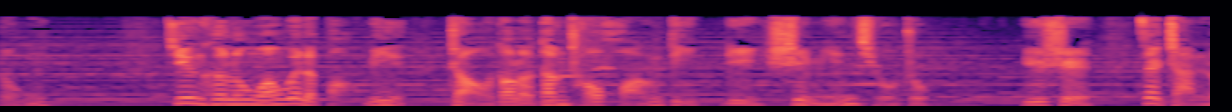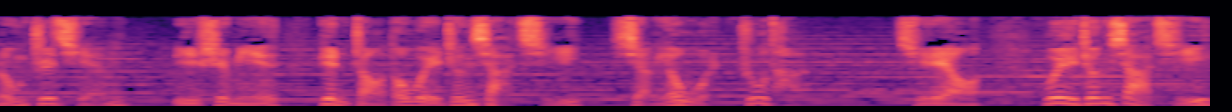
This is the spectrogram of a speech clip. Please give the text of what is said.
龙，泾河龙王为了保命，找到了当朝皇帝李世民求助。于是，在斩龙之前，李世民便找到魏征下棋，想要稳住他。岂料魏征下棋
